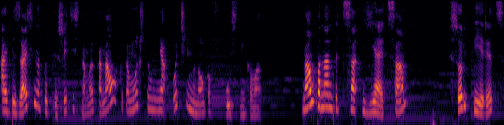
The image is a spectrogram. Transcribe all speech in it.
обязательно подпишитесь на мой канал, потому что у меня очень много вкусненького. Нам понадобятся яйца, соль, перец,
